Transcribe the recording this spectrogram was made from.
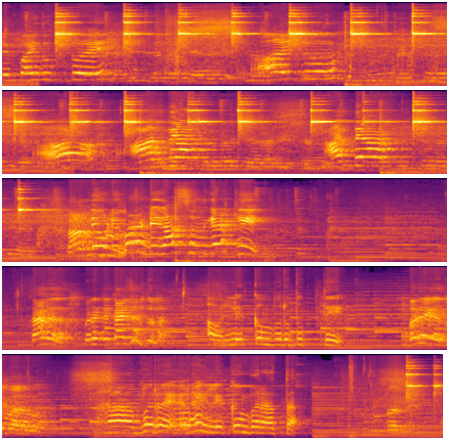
लय पाय दुखतोय. आत्या. आत्या. काय ग? बरं काय झालं तुला? अहो लय कंबर दुखते बरं आहे का तुम्हाला मग? हा बरं आहे. राहिले कंबर आता. बरं.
